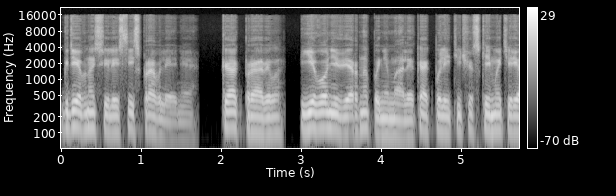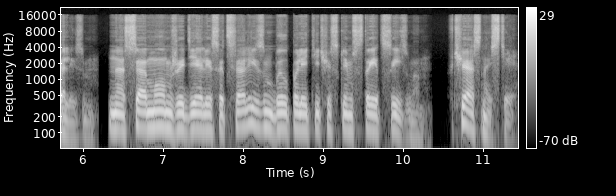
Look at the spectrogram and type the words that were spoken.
где вносились исправления. Как правило, его неверно понимали как политический материализм. На самом же деле социализм был политическим стоицизмом. В частности,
